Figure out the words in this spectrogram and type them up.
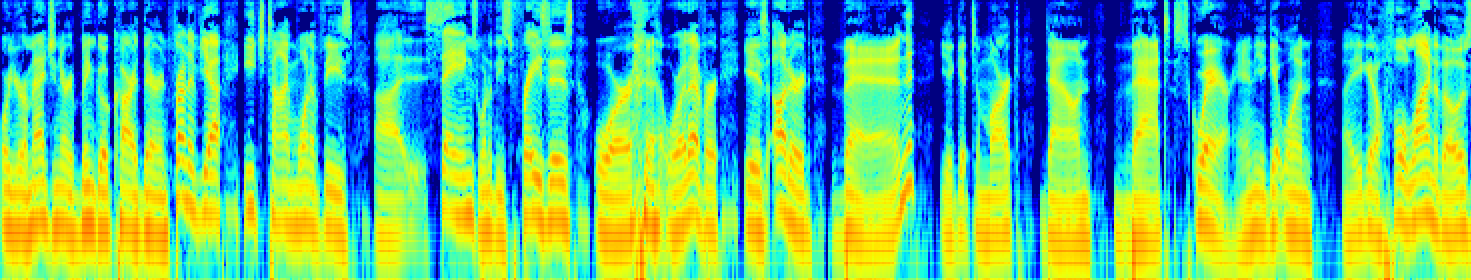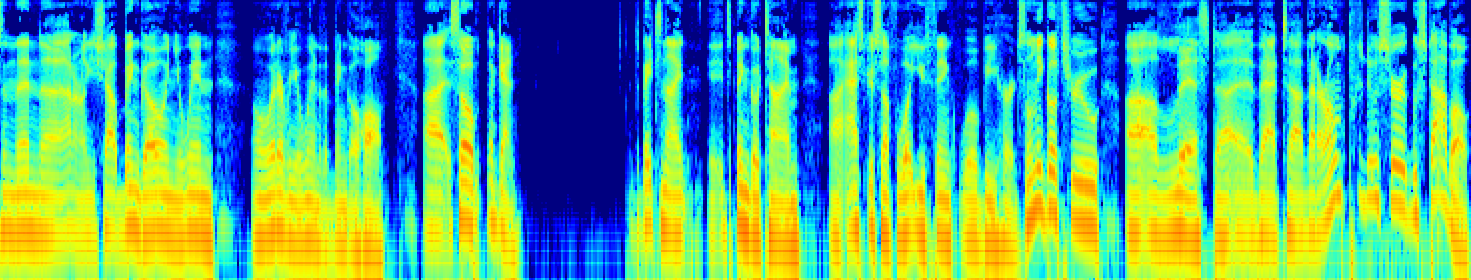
or your imaginary bingo card there in front of you, each time one of these uh, sayings, one of these phrases, or or whatever is uttered, then you get to mark down that square, and you get one. Uh, you get a full line of those, and then uh, I don't know. You shout bingo, and you win or whatever you win at the bingo hall. Uh, so again, debate tonight. It's bingo time. Uh, ask yourself what you think will be heard. So let me go through uh, a list uh, that uh, that our own producer Gustavo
